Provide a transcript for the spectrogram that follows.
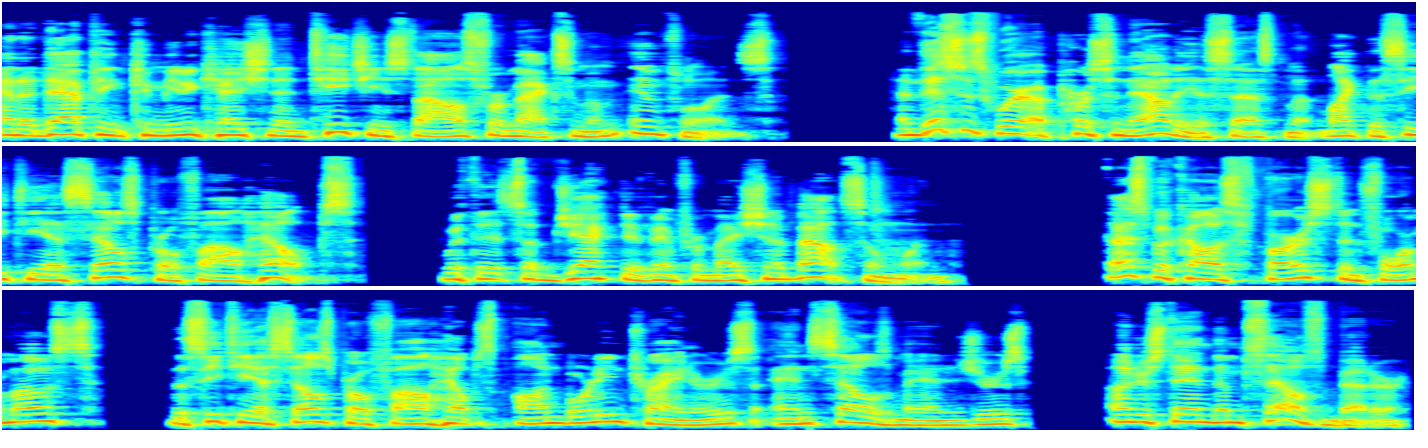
and adapting communication and teaching styles for maximum influence. And this is where a personality assessment like the CTS sales profile helps with its objective information about someone. That's because, first and foremost, the CTS sales profile helps onboarding trainers and sales managers understand themselves better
